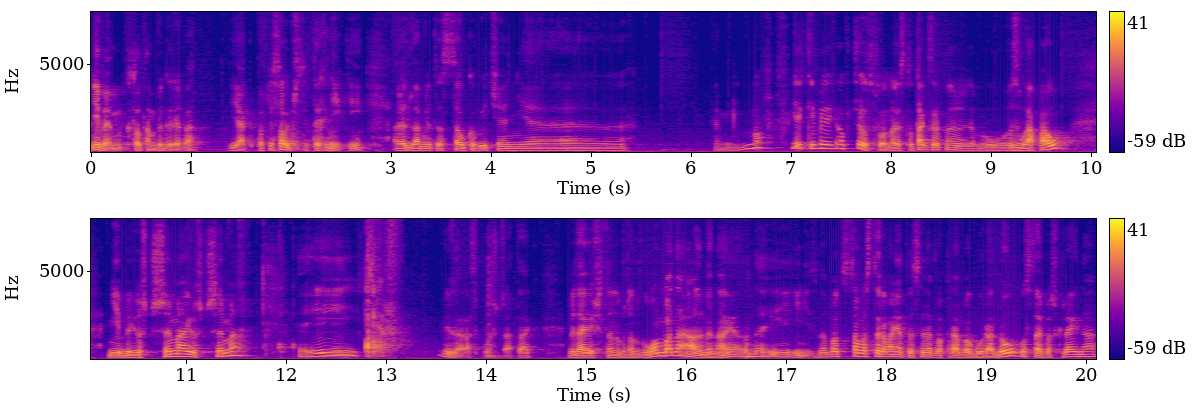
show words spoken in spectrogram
nie wiem, kto tam wygrywa, jak, pewnie są jakieś techniki, ale dla mnie to jest całkowicie nie, no, jakieś obczulstwo. No jest to tak zrobione, że złapał, niby już trzyma, już trzyma i, i zaraz puszcza, tak? Wydaje się na początku było banalne, no i, i nic. No bo całe sterowanie to jest lewo, prawo, góra, dół, ustawiasz kraina,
